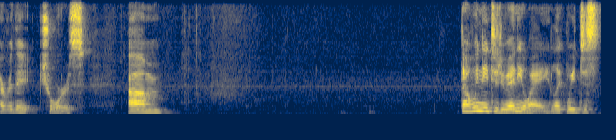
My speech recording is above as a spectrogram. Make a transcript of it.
Everyday chores. Um that we need to do anyway. Like we just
